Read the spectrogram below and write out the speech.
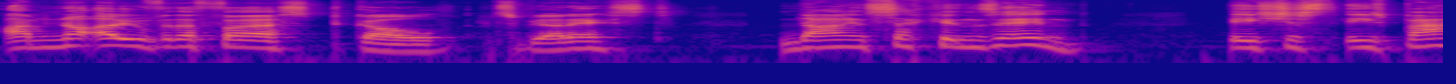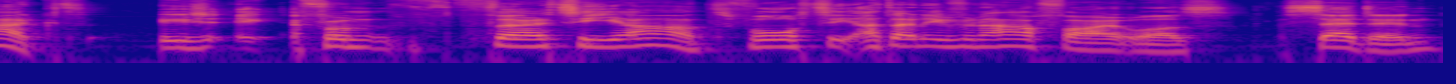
I'm not over the first goal, to be honest. Nine seconds in, he's just he's bagged. He's from 30 yards, 40. I don't even know how far it was. Seddon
